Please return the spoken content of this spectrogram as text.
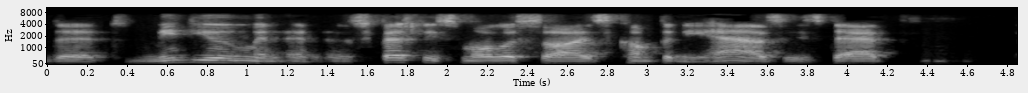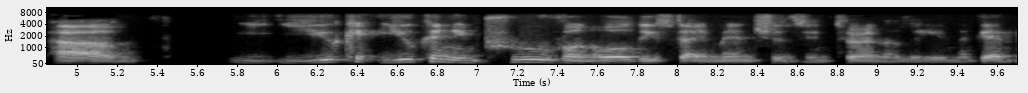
that medium and, and especially smaller size company has is that um, you can you can improve on all these dimensions internally. And again,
